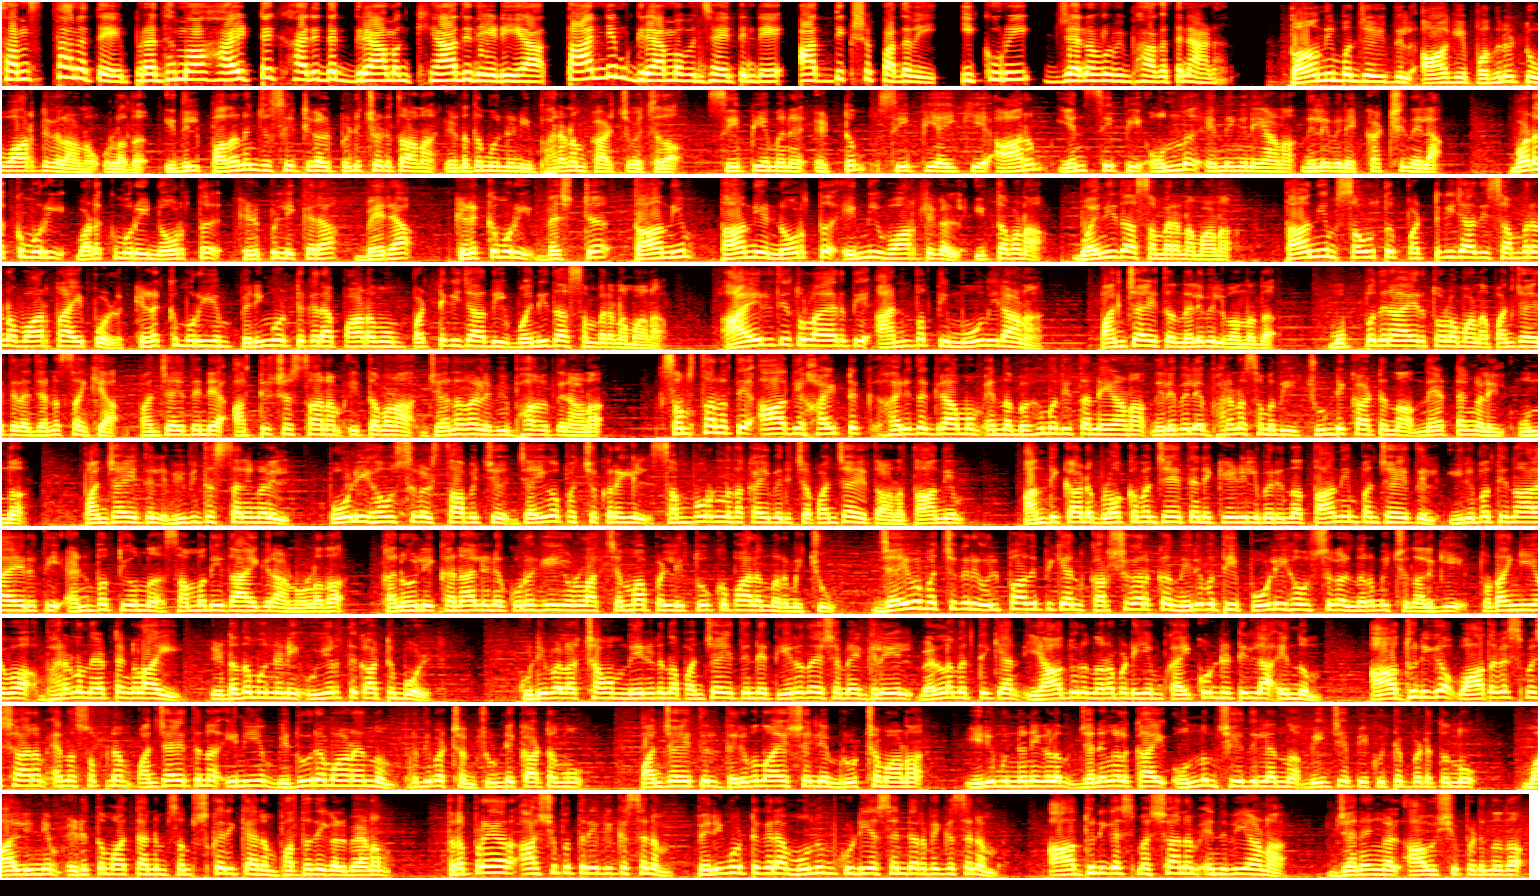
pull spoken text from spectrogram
സംസ്ഥാനത്തെ പ്രഥമ ഹൈടെക് ഹരിത ഗ്രാമ ഖ്യാതി നേടിയ താന്യം ഗ്രാമപഞ്ചായത്തിന്റെ അധ്യക്ഷ പദവി ഇക്കുറി ജനറൽ വിഭാഗത്തിനാണ്. താന്യം പഞ്ചായത്തിൽ ആകെ പതിനെട്ട് വാർഡുകളാണ് ഉള്ളത്. ഇതിൽ പതിനഞ്ച് സീറ്റുകൾ പിടിച്ചെടുത്താണ് ഇടതുമുന്നണി ഭരണം കാഴ്ചവെച്ചത്. സി പി എമ്മിന് എട്ടും സി പി ഐക്ക് ആറും എൻ സി പി ഒന്ന് എന്നിങ്ങനെയാണ് നിലവിലെ കക്ഷിനില. വടക്കുമുറി വടക്കുമുറി നോർത്ത് കിഴപ്പള്ളിക്കര വെര കിഴക്കുമുറി വെസ്റ്റ് താന്യം താന്യം നോർത്ത് എന്നീ വാർഡുകൾ ഇത്തവണ വനിതാ സംവരണമാണ്. താന്യം സൗത്ത് പട്ടികജാതി സംവരണ വാർഡായപ്പോൾ കിഴക്കുമുറിയും പെരിങ്ങോട്ടുകര പാടവും പട്ടികജാതി വനിതാ സംവരണമാണ്. ആയിരത്തി തൊള്ളായിരത്തി അൻപത്തി മൂന്നിലാണ് പഞ്ചായത്ത് നിലവിൽ വന്നത്. മുപ്പതിനായിരത്തോളമാണ് പഞ്ചായത്തിലെ ജനസംഖ്യ. പഞ്ചായത്തിന്റെ അധ്യക്ഷസ്ഥാനം ഇത്തവണ ജനറൽ വിഭാഗത്തിനാണ്. സംസ്ഥാനത്തെ ആദ്യ ഹൈടെക് ഹരിതഗ്രാമം എന്ന ബഹുമതി തന്നെയാണ് നിലവിലെ ഭരണസമിതി ചൂണ്ടിക്കാട്ടുന്ന നേട്ടങ്ങളിൽ ഒന്ന്. പഞ്ചായത്തിൽ വിവിധ സ്ഥലങ്ങളിൽ പോളി ഹൗസുകൾ സ്ഥാപിച്ച് ജൈവ പച്ചക്കറിയിൽ സമ്പൂർണത കൈവരിച്ച പഞ്ചായത്താണ് താന്യം. അന്തിക്കാട് ബ്ലോക്ക് പഞ്ചായത്തിന്റെ കീഴിൽ വരുന്ന താന്യം പഞ്ചായത്തിൽ ഇരുപത്തിനാലായിരത്തി എൺപത്തിയൊന്ന് സമ്മതിദായകരാണുള്ളത്. കനോലി കനാലിന് കുറുകെയുള്ള ചെമ്മാപ്പള്ളി തൂക്കുപാലം നിർമ്മിച്ചു. ജൈവ പച്ചക്കറി ഉൽപ്പാദിപ്പിക്കാൻ കർഷകർക്ക് നിരവധി പോളി ഹൗസുകൾ നിർമ്മിച്ചു നൽകി. തുടങ്ങിയവ ഭരണ നേട്ടങ്ങളായി ഇടതുമുന്നണി ഉയർത്തിക്കാട്ടുമ്പോൾ കുടിവെള്ളക്ഷാമം നേരിടുന്ന പഞ്ചായത്തിന്റെ തീരദേശ മേഖലയിൽ വെള്ളമെത്തിക്കാൻ യാതൊരു നടപടിയും കൈക്കൊണ്ടിട്ടില്ല എന്നും ആധുനിക വാതക ശ്മശാനം എന്ന സ്വപ്നം പഞ്ചായത്തിന് ഇനിയും വിദൂരമാണെന്നും പ്രതിപക്ഷം ചൂണ്ടിക്കാട്ടുന്നു. പഞ്ചായത്തിൽ തെരുവുനായ ശല്യം രൂക്ഷമാണ്. ഇരുമുന്നണികളും ജനങ്ങൾക്കായി ഒന്നും ചെയ്തില്ലെന്ന് ബി ജെ പി കുറ്റപ്പെടുത്തുന്നു. മാലിന്യം എടുത്തുമാറ്റാനും സംസ്കരിക്കാനും പദ്ധതികൾ വേണം. തൃപ്രയാർ ആശുപത്രി വികസനം പെരിങ്ങോട്ടുകര മൂന്നും കൂടിയ സെന്റർ വികസനം ആധുനിക ശ്മശാനം എന്നിവയാണ് ജനങ്ങൾ ആവശ്യപ്പെടുന്നത്.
